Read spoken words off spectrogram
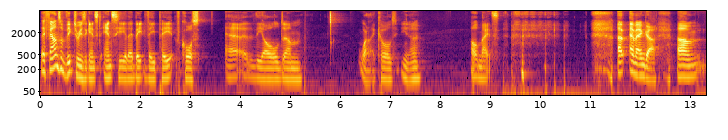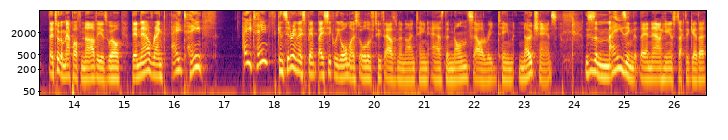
They found some victories against ENCE here. They beat VP, of course, uh, the old, um, what are they called? You know, old mates. AVANGAR. Um, they took a map off Navi as well. They're now ranked 18th 18th, considering they spent basically almost all of 2019 as the non salaried team. No chance. This is amazing that they are now here and stuck together.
